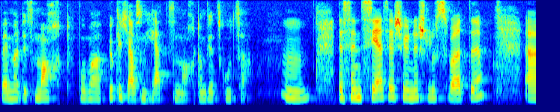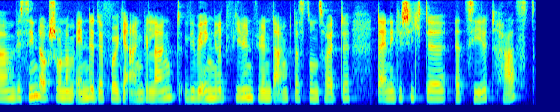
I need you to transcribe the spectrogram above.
Wenn man das macht, wo man wirklich aus dem Herzen macht, dann wird es gut sein. Hm. Das sind sehr, sehr schöne Schlussworte. Ähm, wir sind auch schon am Ende der Folge angelangt. Liebe Ingrid, vielen, vielen Dank, dass du uns heute deine Geschichte erzählt hast.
